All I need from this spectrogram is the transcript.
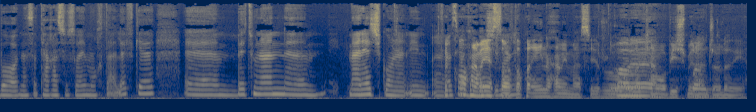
با مثلا تخصص های مختلف که بتونن منیج کنن این فکر همه. استارتاپ ها این همین مسیر رو آره. حالا کم و بیش میرن آره. جلو دیگه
